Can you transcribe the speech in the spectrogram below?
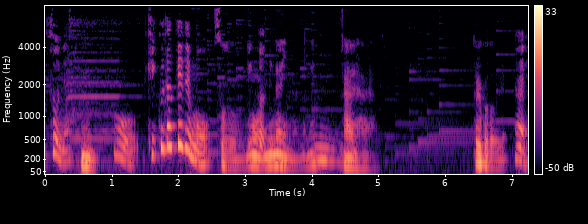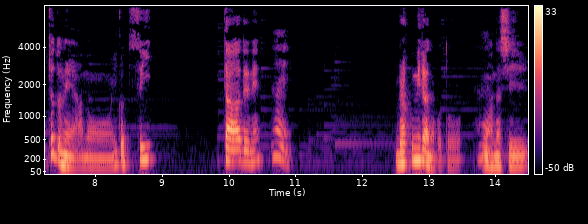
そうね。うん。もう、聞くだけでも、そうそう。もう見ないんだよね。うん。はいはい。ということで、はい。ちょっとね、あのー一個ツイッターでね、はい。ブラックミラーのことをはいお話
